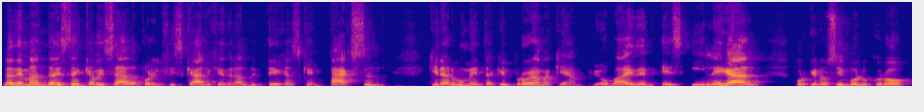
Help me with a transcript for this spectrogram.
La demanda está encabezada por el fiscal general de Texas, Ken Paxton, quien argumenta que el programa que amplió Biden es ilegal porque no se involucró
